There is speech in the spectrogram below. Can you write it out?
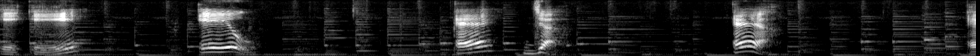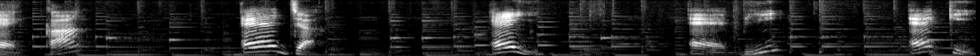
ee, eu, eja, ea, eka, eja, ei, ebi, eki,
